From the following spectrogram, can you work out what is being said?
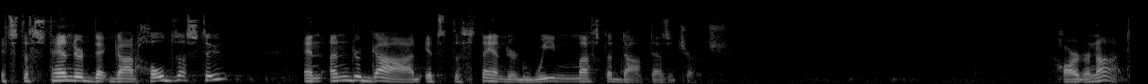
It's the standard that God holds us to. And under God, it's the standard we must adopt as a church. Hard or not.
